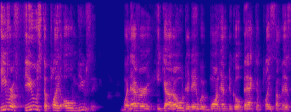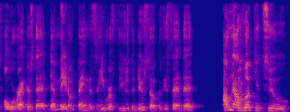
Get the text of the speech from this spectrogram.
he refused to play old music. Whenever he got older, they would want him to go back and play some of his old records that that made him famous, and he refused to do so because he said that I'm not looking to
